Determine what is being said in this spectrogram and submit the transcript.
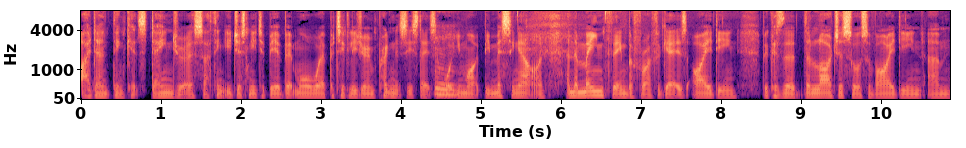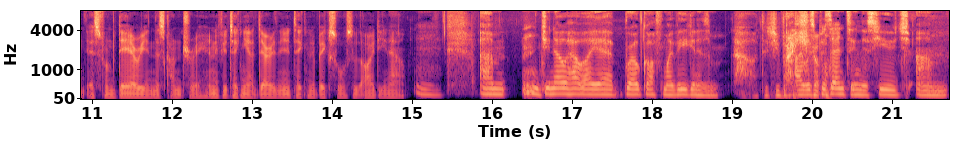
I- don't think it's dangerous. I think you just need to be a bit more aware, particularly during pregnancy states, of what you might be missing out on. And the main thing, before I forget, is iodine, because the, the largest source of iodine um, is from dairy in this country. And if you're taking out dairy, then you're taking a big source of iodine out. Um, do you know how I uh, broke off my veganism? How did you break I was off? presenting this huge. Um,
